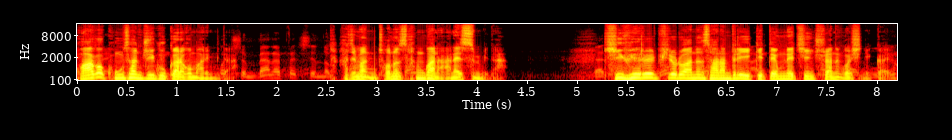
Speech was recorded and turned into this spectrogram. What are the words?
과거 공산주의 국가라고 말입니다. 하지만 저는 상관 안 했습니다. 기회를 필요로 하는 사람들이 있기 때문에 진출하는 것이니까요.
